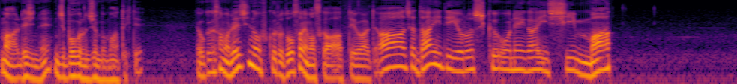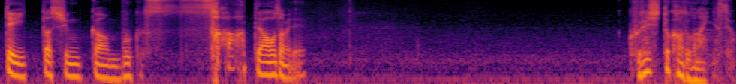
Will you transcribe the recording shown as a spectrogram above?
まあレジね僕の順番回ってきて。でお客様レジの袋どうされますか？って言われてああじゃあ台でよろしくお願いしますって言った瞬間僕さーって青ざめでクレジットカードがないんですよ。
